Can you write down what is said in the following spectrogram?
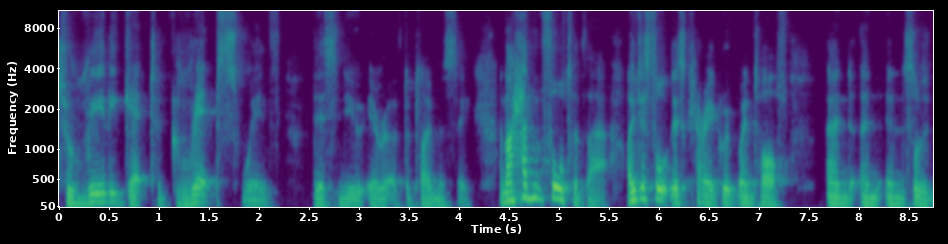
to really get to grips with this new era of diplomacy. And I hadn't thought of that. I just thought this carrier group went off and, and, and sort of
